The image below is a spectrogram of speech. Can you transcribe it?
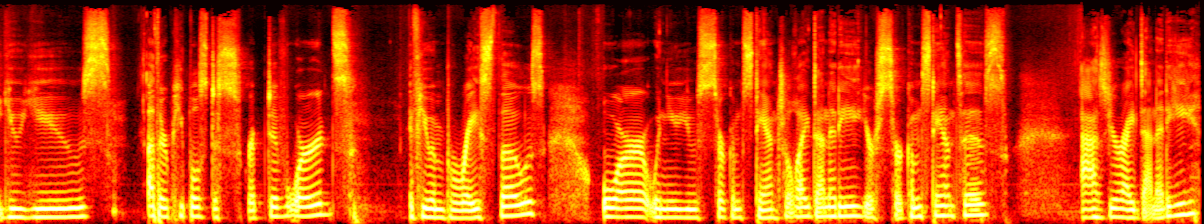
you use other people's descriptive words, if you embrace those, or when you use circumstantial identity, your circumstances as your identity,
